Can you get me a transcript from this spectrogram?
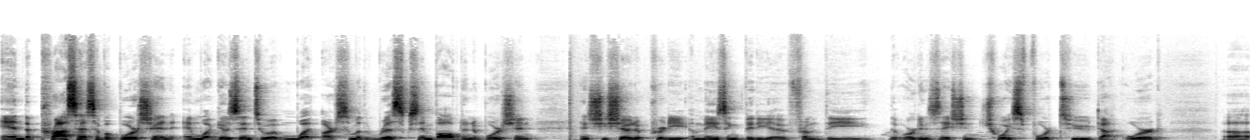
and the process of abortion and what goes into it and what are some of the risks involved in abortion. And she showed a pretty amazing video from the, the organization choice42.org, uh,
